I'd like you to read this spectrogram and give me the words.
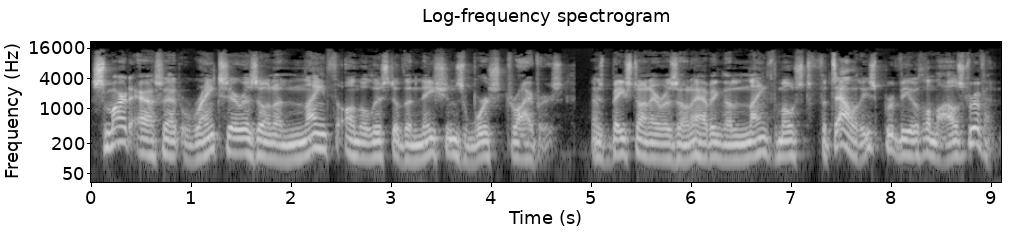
Smart Asset ranks Arizona ninth on the list of the nation's worst drivers. That's based on Arizona having the ninth most fatalities per vehicle miles driven.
